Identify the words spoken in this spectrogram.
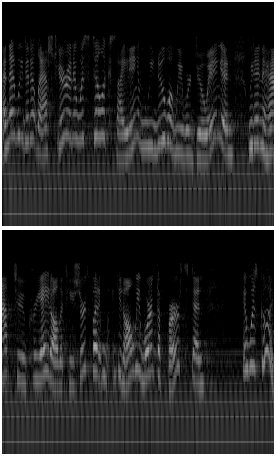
And then we did it last year, and it was still exciting, and we knew what we were doing, and we didn't have to create all the t shirts, but, you know, we weren't the first, and it was good.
